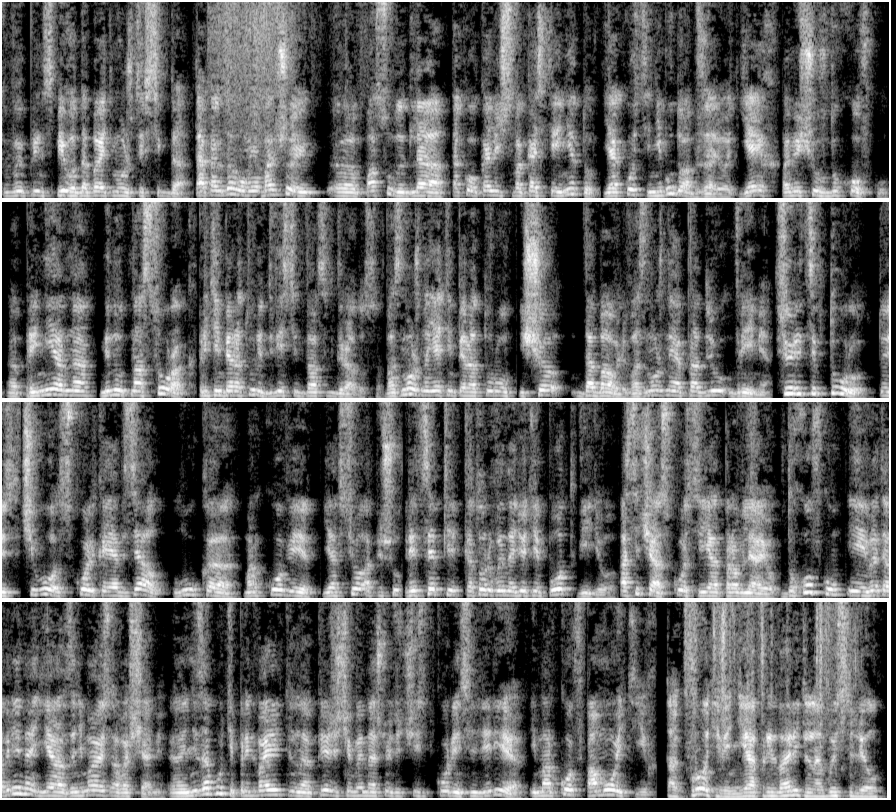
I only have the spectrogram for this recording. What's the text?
вы, в принципе, его добавить можете всегда. Так как дома у меня большой э, посуды для такого количества костей нету, я кости не буду обжаривать, я их помещу в духовку э, примерно минут на 40 при температуре 220 градусов. Возможно, я температуру еще добавлю, возможно, я продлю время. Всю рецептуру, то есть чего, сколько я взял, лука, моркови, я все опишу в рецепте, который вы найдете под видео. А сейчас кости я отправляю в духовку, и в это время я занимаюсь овощами. Э, не забудьте предварительно, прежде чем вы начнете чистить корень сельдерея и морковь, помойте их. Так, противень я предварительно выстелил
